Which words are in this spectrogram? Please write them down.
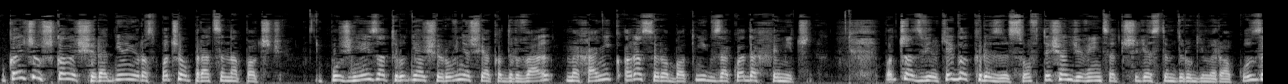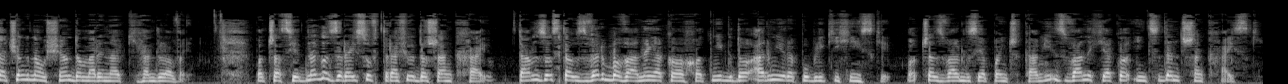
Ukończył szkołę średnią i rozpoczął pracę na poczcie. Później zatrudniał się również jako drwal, mechanik oraz robotnik w zakładach chemicznych. Podczas wielkiego kryzysu w 1932 roku zaciągnął się do marynarki handlowej. Podczas jednego z rejsów trafił do Szanghaju. Tam został zwerbowany jako ochotnik do Armii Republiki Chińskiej podczas walk z Japończykami, zwanych jako incydent szanghajski.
